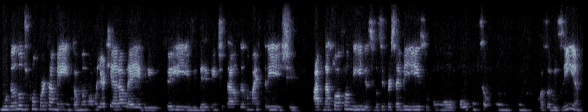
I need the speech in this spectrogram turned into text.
mudando de comportamento, uma, uma mulher que era alegre, feliz, e de repente está andando mais triste, na sua família, se você percebe isso, com, ou, ou com, seu, com, com, a sua vizinha,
